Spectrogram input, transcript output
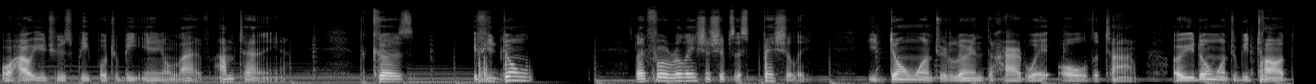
or how you choose people to be in your life. I'm telling you. Because if you don't, like for relationships especially, you don't want to learn the hard way all the time. Or you don't want to be taught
